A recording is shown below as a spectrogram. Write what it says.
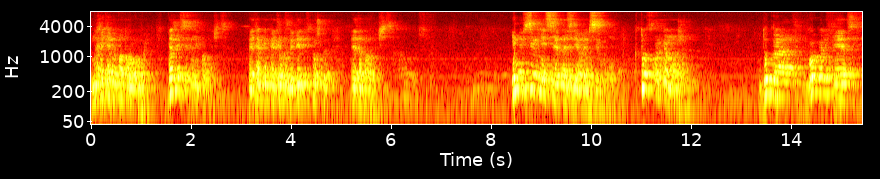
мы хотя бы попробуем. Даже если это не получится. Хотя мне хотелось бы верить в то, что это получится. И мы все вместе это сделаем сегодня. Кто сколько может. Дукат, Гогольфест,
